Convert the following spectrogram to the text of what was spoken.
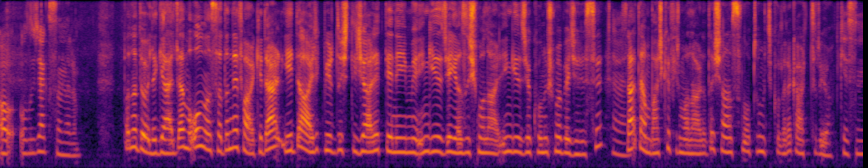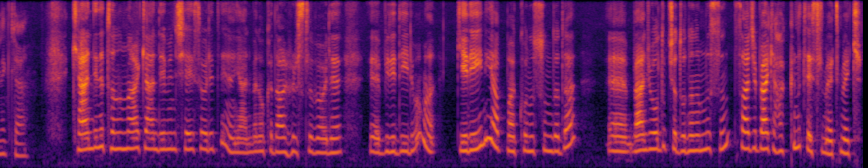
O, olacak sanırım. Bana da öyle geldi ama olmasa da ne fark eder? 7 aylık bir dış ticaret deneyimi, İngilizce yazışmalar, İngilizce konuşma becerisi Evet. zaten başka firmalarda da şansını otomatik olarak arttırıyor. Kesinlikle. Kendini tanımlarken demin şey söyledin ya yani ben o kadar hırslı böyle e, biri değilim ama gereğini yapmak konusunda da e, bence oldukça donanımlısın. Sadece belki hakkını teslim etmek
